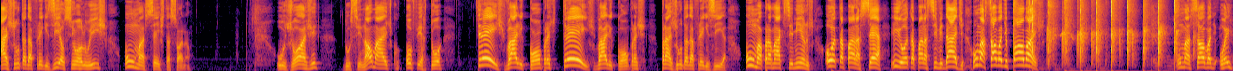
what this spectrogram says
à junta da freguesia, ao senhor Luiz, uma cesta só, não. O Jorge, do sinal mágico, ofertou três vale-compras, três vale-compras para a junta da freguesia. Uma para Maximinos, outra para Sé e outra para Cividade. Uma salva de palmas! Uma salva de. Oi?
